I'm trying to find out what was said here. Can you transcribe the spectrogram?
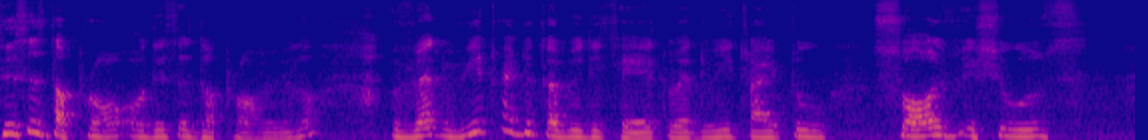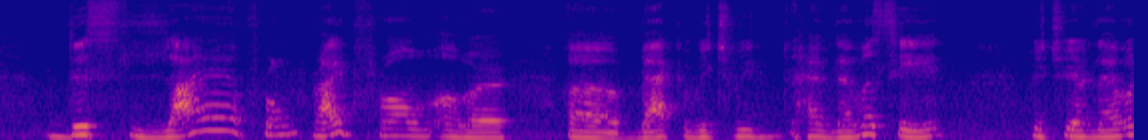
this is the pro or this is the problem you know. When we try to communicate when we try to solve issues this lie from right from our uh, back which we have never seen which we have never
